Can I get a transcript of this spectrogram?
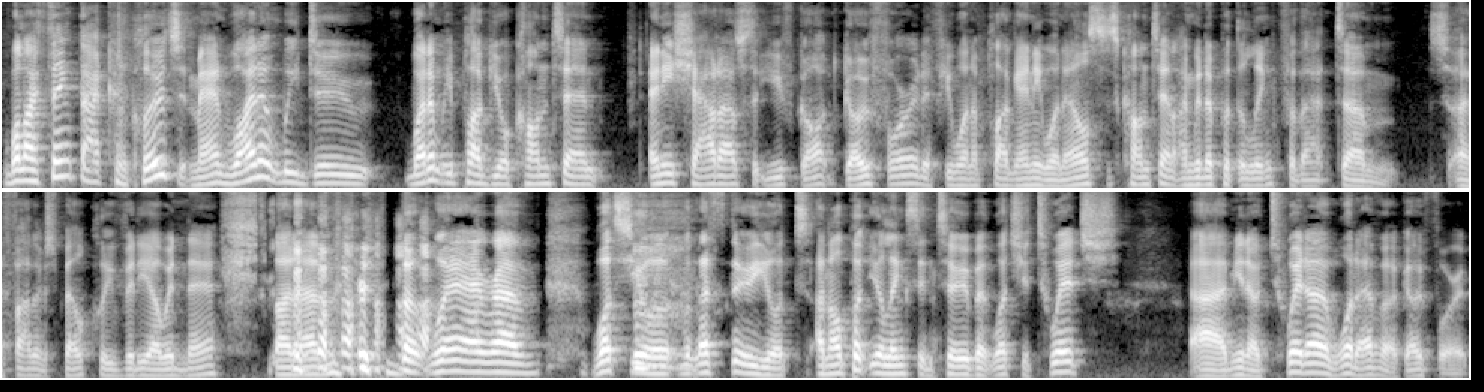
Well, I think that concludes it, man. Why don't we do? Why don't we plug your content? Any shout outs that you've got, go for it. If you want to plug anyone else's content, I'm going to put the link for that um, uh, Father of Spellclue video in there. But um, but where um, what's your? Let's do your, and I'll put your links in too. But what's your Twitch? Um, you know, Twitter, whatever. Go for it.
